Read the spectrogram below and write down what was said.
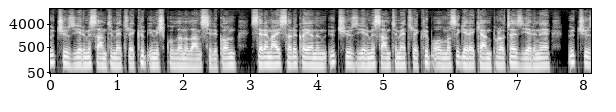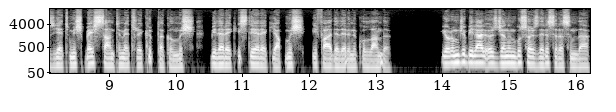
320 santimetre küp imiş kullanılan silikon, Serenay Sarıkaya'nın 320 santimetre küp olması gereken protez yerine 375 santimetre küp takılmış, bilerek isteyerek yapmış ifadelerini kullandı. Yorumcu Bilal Özcan'ın bu sözleri sırasında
